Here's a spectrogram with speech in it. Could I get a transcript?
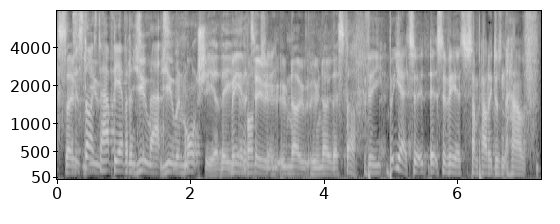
So It's nice to have the evidence of you, that. You and Monchi are the, Me and the two who know who know their stuff. The but yeah, so at Sevilla, Sampaoli doesn't have.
